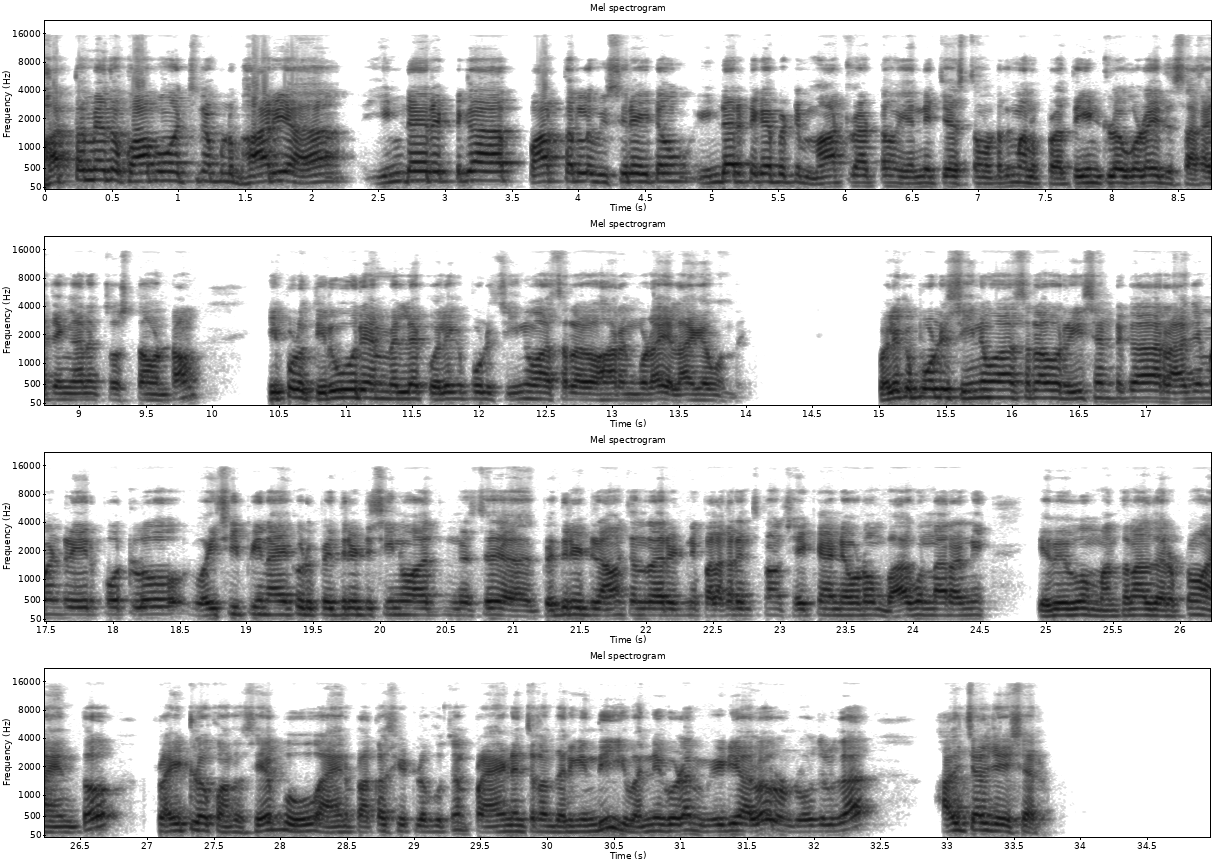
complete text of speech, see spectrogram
భర్త మీద కోపం వచ్చినప్పుడు భార్య ఇండైరెక్ట్గా పాత్రలు విసిరేయటం ఇండైరెక్ట్గా పెట్టి మాట్లాడటం ఇవన్నీ చేస్తూ ఉంటది. మనం ప్రతి ఇంట్లో కూడా ఇది సహజంగానే చూస్తూ ఉంటాం. ఇప్పుడు తిరువూరు ఎమ్మెల్యే కొలికపూడి శ్రీనివాసరావు వ్యవహారం కూడా ఇలాగే ఉంది. కొలికపూడి శ్రీనివాసరావు రీసెంట్గా రాజమండ్రి ఎయిర్పోర్ట్లో వైసీపీ నాయకుడు పెద్దిరెడ్డి శ్రీనివాస్ పెద్దిరెడ్డి రామచంద్రారెడ్డిని పలకరించడం షేక్ హ్యాండ్ ఇవ్వడం బాగున్నారని ఏవేవో మంతనాలు జరపడం ఆయనతో ఫ్లైట్లో కొంతసేపు ఆయన పక్క సీట్లో కూర్చొని ప్రయాణించడం జరిగింది. ఇవన్నీ కూడా మీడియాలో రెండు రోజులుగా హల్చల్ చేశారు.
